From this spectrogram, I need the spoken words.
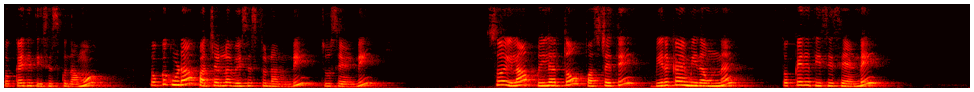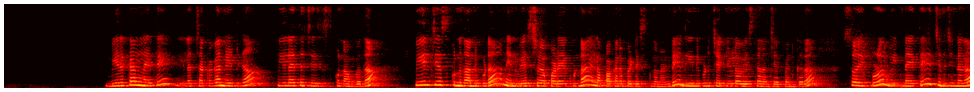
తొక్క అయితే తీసేసుకుందాము. తొక్క కూడా పచ్చడిలో వేసేస్తున్నానండి చూసేయండి. సో ఇలా పీలర్తో ఫస్ట్ అయితే బీరకాయ మీద ఉన్న తొక్క అయితే తీసేసేయండి. బీరకాయలను అయితే ఇలా చక్కగా నీట్గా పీల్ అయితే చేసేసుకున్నాం కదా. పీల్ చేసుకున్న దాన్ని కూడా నేను వేస్ట్గా పడేయకుండా ఇలా పక్కన పెట్టేసుకున్నానండి దీన్ని కూడా చట్నీలో వేస్తానని చెప్పాను కదా. సో ఇప్పుడు వీటిని అయితే చిన్న చిన్నగా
